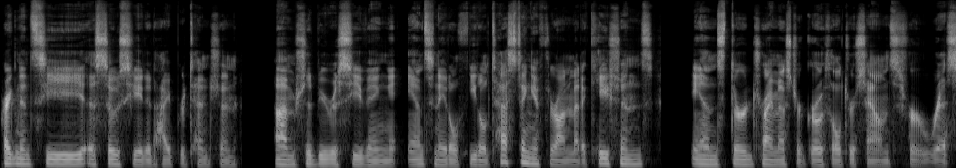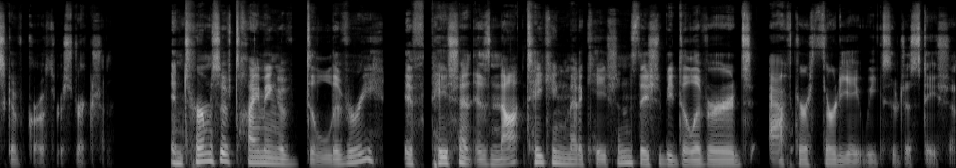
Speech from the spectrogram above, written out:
pregnancy associated hypertension, um, should be receiving antenatal fetal testing if they're on medications and third trimester growth ultrasounds for risk of growth restriction. In terms of timing of delivery, if patient is not taking medications, they should be delivered after 38 weeks of gestation.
